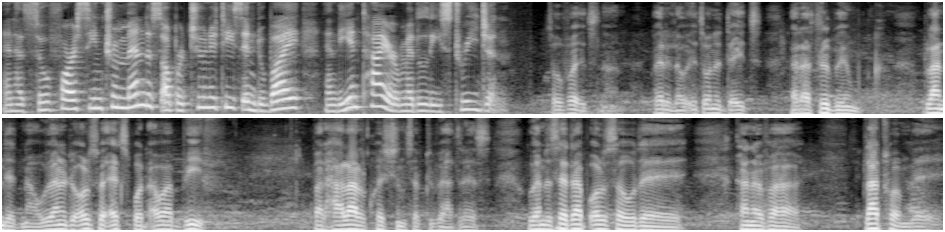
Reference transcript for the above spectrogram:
and has so far seen tremendous opportunities in Dubai and the entire Middle East region. So far it's not very low. It's on a date that are still being planted now. We wanted to also export our beef but halal questions have to be addressed. We want to set up also the kind of a platform there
